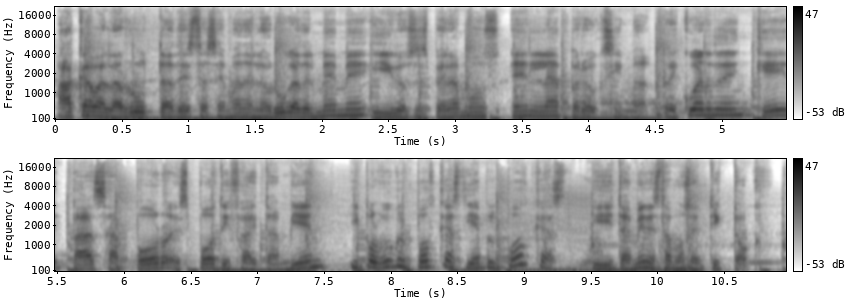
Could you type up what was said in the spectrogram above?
acaba la ruta de esta semana en la oruga del meme y los esperamos en la próxima. Recuerden que pasa por Spotify también y por Google Podcast y Apple Podcast. Y también estamos en TikTok.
